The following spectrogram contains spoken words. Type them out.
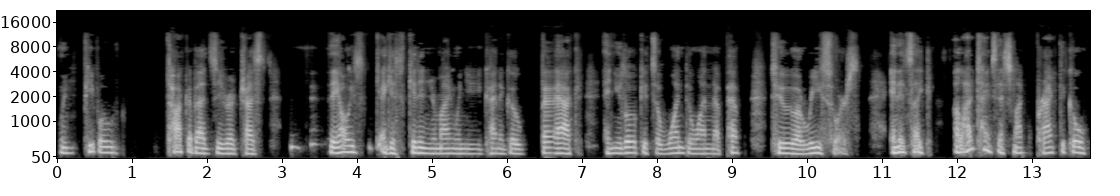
when people talk about zero trust, they always, I guess, get in your mind when you kind of go back and you look, it's a one to one, a PEP to a resource. And it's like, a lot of times that's not practical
